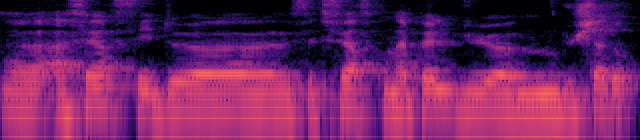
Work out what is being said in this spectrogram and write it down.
euh, à faire, c'est de, euh, de faire ce qu'on appelle du, du shadow.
